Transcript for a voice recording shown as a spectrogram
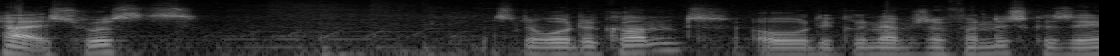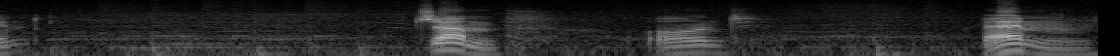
Ha, ich wusste, dass eine rote kommt. Oh, die grüne habe ich davon nicht gesehen. Jump. Und Bam.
